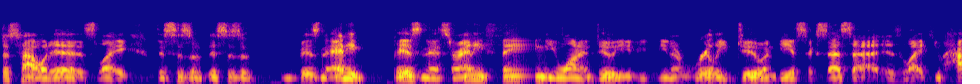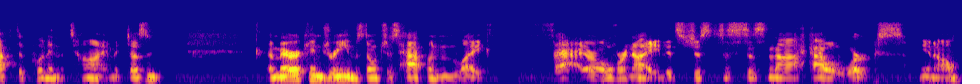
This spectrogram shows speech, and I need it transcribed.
just how it is. Like this is a this is a business. Any business or anything you want to do, you you know really do and be a success at is like you have to put in the time. It doesn't. American dreams don't just happen like that or overnight. It's just just just not how it works. You know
